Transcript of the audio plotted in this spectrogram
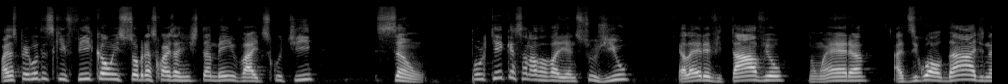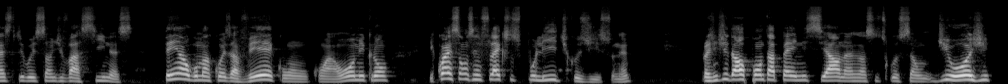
Mas as perguntas que ficam e sobre as quais a gente também vai discutir são: por que, que essa nova variante surgiu? Ela era evitável? Não era? A desigualdade na distribuição de vacinas tem alguma coisa a ver com, com a Omicron? E quais são os reflexos políticos disso, né? Para a gente dar o pontapé inicial na nossa discussão de hoje,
